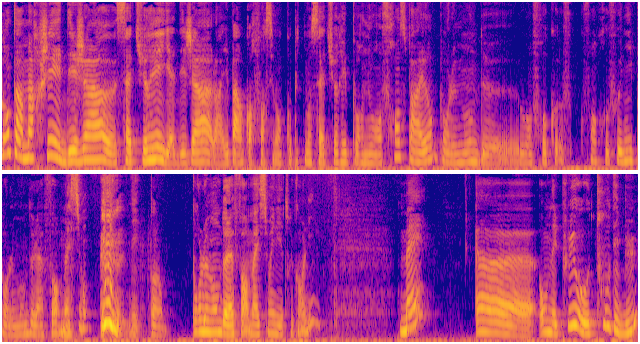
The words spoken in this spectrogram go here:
Quand un marché est déjà euh, saturé, il y a déjà, alors il n'est pas encore forcément complètement saturé pour nous en France, par exemple, pour le monde de, ou en francophonie, pour le monde de la formation, et pour le monde de la formation et des trucs en ligne. Mais euh, on n'est plus au tout début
